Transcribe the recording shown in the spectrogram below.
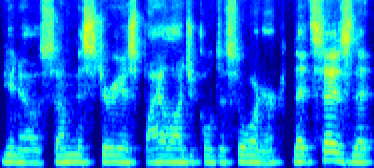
you know some mysterious biological disorder that says that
